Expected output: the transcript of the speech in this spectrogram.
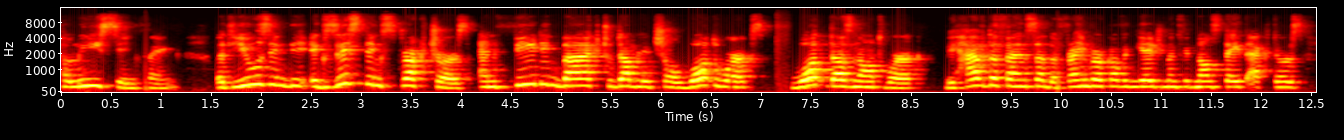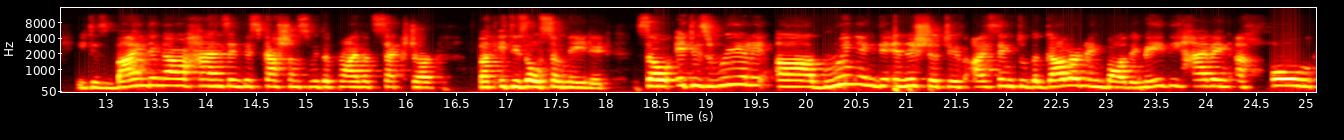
policing thing but using the existing structures and feeding back to WHO what works, what does not work. We have the FENSA, the framework of engagement with non-state actors. It is binding our hands in discussions with the private sector, but it is also needed. So it is really uh, bringing the initiative, I think, to the governing body, maybe having a whole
